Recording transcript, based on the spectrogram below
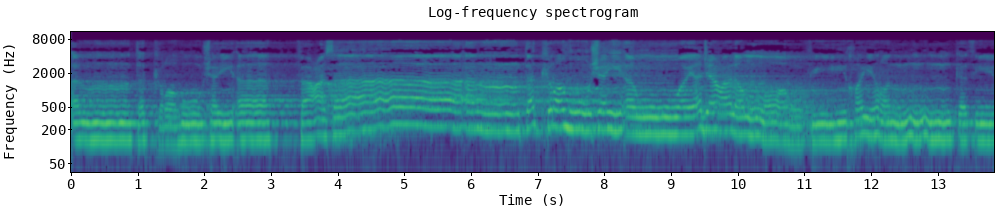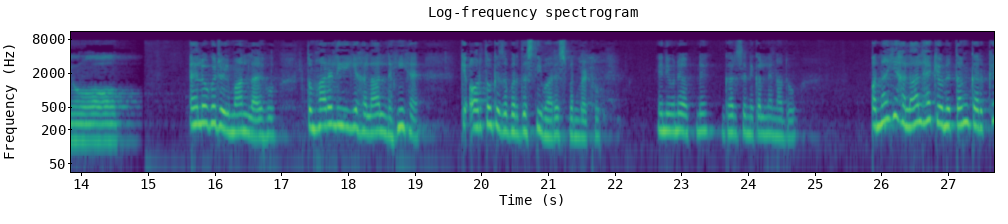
أن تكرهوا شيئا فعسى أن تكرهوا شيئا ويجعل الله فيه خيرا اے لوگ جو ایمان لائے ہو، تمہارے لیے یہ حلال نہیں ہے کہ عورتوں کے زبردستی وارث بن بیٹھو۔ یعنی انہیں اپنے گھر سے نکلنے نہ دو۔ اور نہ یہ حلال ہے کہ انہیں تنگ کر کے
